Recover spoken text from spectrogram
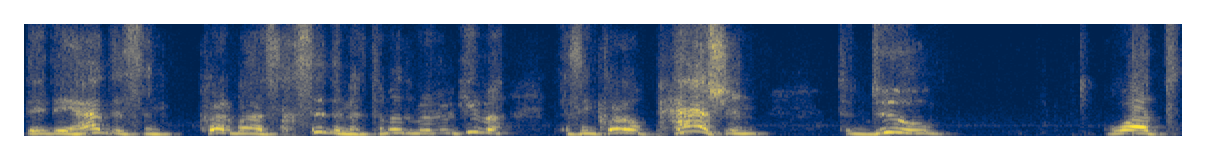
they, they had this incredible as Chassidim and Talmud Kiva, this incredible passion to do what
